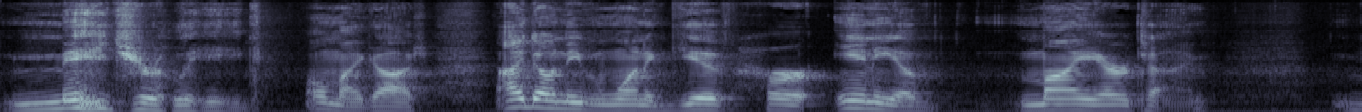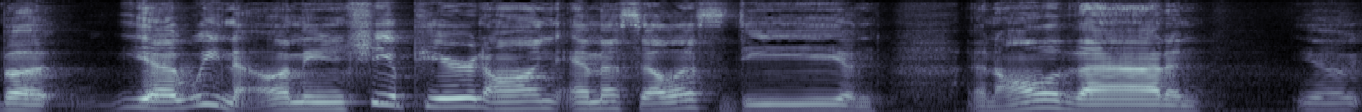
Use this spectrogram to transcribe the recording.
Major league. Oh my gosh. I don't even want to give her any of my airtime. But yeah, we know. I mean, she appeared on MSLSD and and all of that and you know,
